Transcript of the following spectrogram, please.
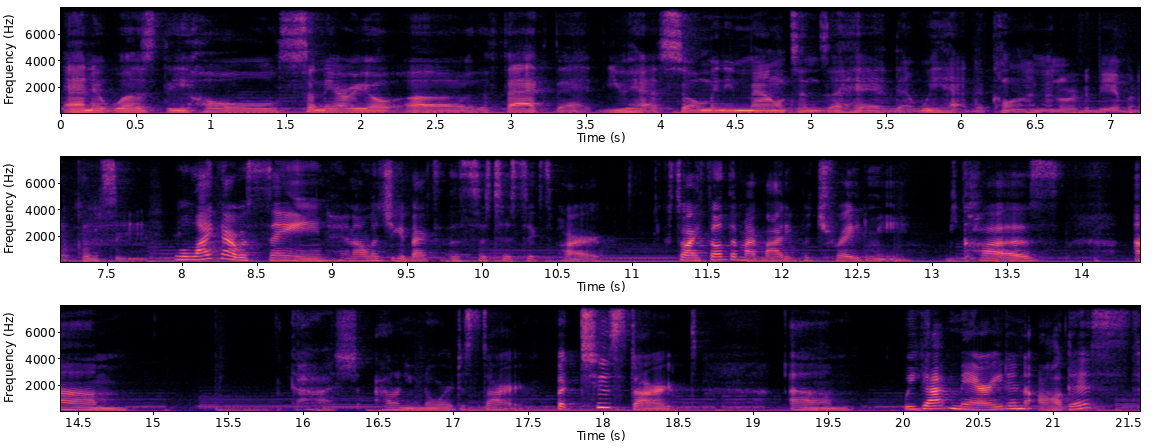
And it was the whole scenario of the fact that you had so many mountains ahead that we had to climb in order to be able to conceive. Well, like I was saying, and I'll let you get back to the statistics part. So I felt that my body betrayed me because, um, gosh, I don't even know where to start. But to start, um, we got married in August.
